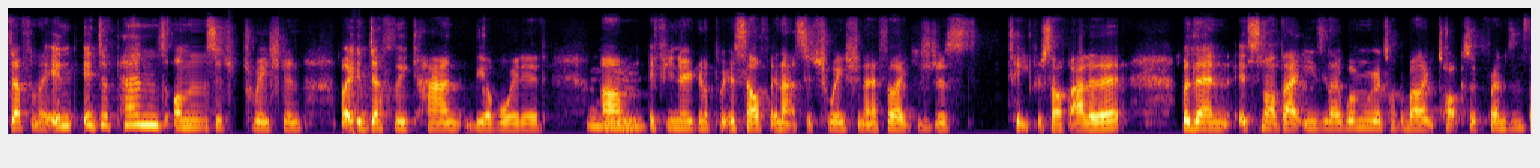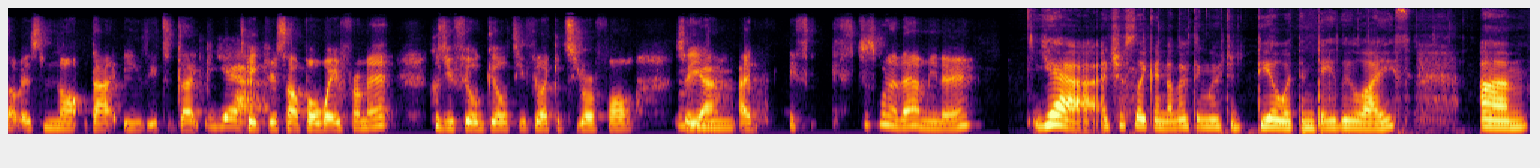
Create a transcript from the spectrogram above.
definitely. It, it depends on the situation, but it definitely can be avoided. Mm-hmm. Um, if you know you're gonna put yourself in that situation, I feel like you should just take yourself out of it. But then it's not that easy. Like when we were talking about like toxic friends and stuff, it's not that easy to like yeah. take yourself away from it because you feel guilty, you feel like it's your fault. So mm-hmm. yeah, I it's, it's just one of them, you know. Yeah, it's just like another thing we have to deal with in daily life. Um,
